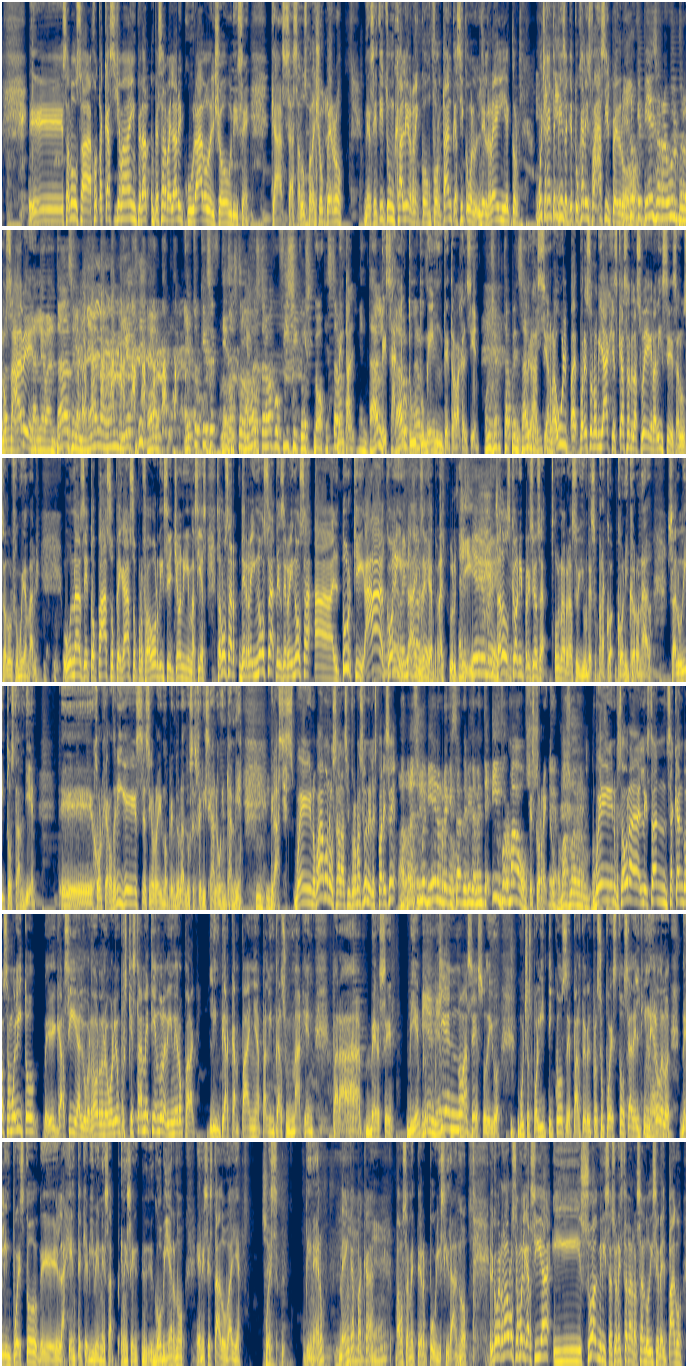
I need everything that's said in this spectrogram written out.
Eh, saludos a J. Casi, ya va a empezar, empezar a bailar el curado del show, dice Casa. Saludos para el show, perro. Necesito un jale reconfortante, así como el del rey, Héctor. Mucha gente piensa que tu jale es fácil, Pedro. Es lo que piensa Raúl, pero Lo las- saben. Las levantadas en la mañana, ¿no? Y esto que es, es- más no trabajo. es trabajo físico, es, No, es trabajo mental. mental. Exacto, claro, tu, claro, tu sí. mente trabaja al 100. Uno siempre está pensando. Gracias, ahí, Raúl. Ah, Por eso no viajes, casa de la suegra, dice. Saludos, Adolfo, muy amable. Unas de Topazo, Pegaso, por favor, dice Johnny Macías. Saludos a- de Reynosa, desde Reynosa al Turqui. Ah, Connie. Reynosa, Ay, pensé hombre. que para el Turqui. quiere. Saludos, Connie, preciosa. Un abrazo y un beso para Co- Connie Coronado. Saluditos también. Eh, Jorge Rodríguez, el señor Rey no prendió las luces. Feliz Halloween también. Gracias. Bueno, vámonos a las informaciones, ¿les parece? Me parece muy bien, hombre, que estar debidamente informados. Es correcto. Lo más. Bueno, pues ahora le están sacando a Samuelito eh, García, el gobernador de Nuevo León, pues que está metiéndole dinero para limpiar campaña, para limpiar su imagen, para verse bien. Pues, Bien, bien. ¿Quién no hace eso? Digo, muchos políticos de parte del presupuesto, o sea, del dinero de lo- del impuesto de la gente que vive en esa, en ese eh, gobierno, en ese estado, vaya, pues dinero. Venga para acá. Vamos a meter publicidad, ¿no? El gobernador Samuel García y su administración están arrasando, dicen, el pago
